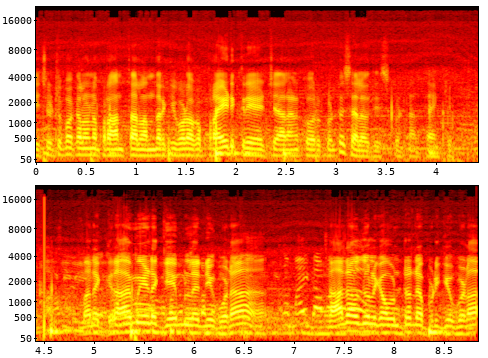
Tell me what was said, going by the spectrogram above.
ఈ చుట్టుపక్కల ఉన్న ప్రాంతాలందరికీ కూడా ఒక ప్రైడ్ క్రియేట్ చేయాలని కోరుకుంటూ సెలవు తీసుకుంటాను థ్యాంక్ యూ మన గ్రామీణ గేమ్లన్నీ కూడా చాలా రోజులుగా ఉంటున్నప్పటికీ కూడా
